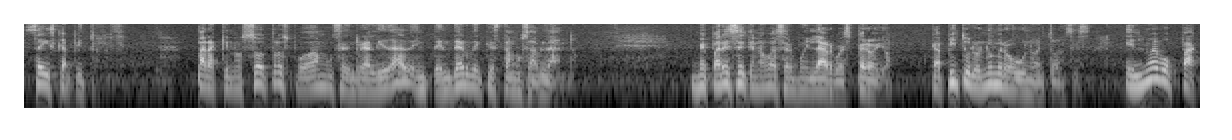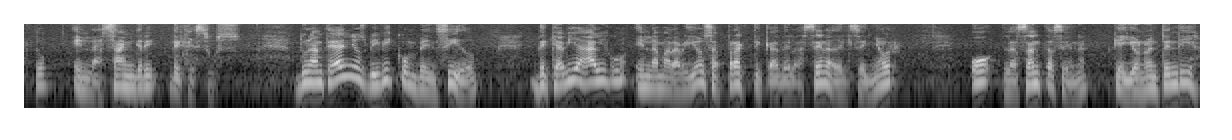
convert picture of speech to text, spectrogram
seis capítulos para que nosotros podamos en realidad entender de qué estamos hablando. Me parece que no va a ser muy largo, espero yo. Capítulo número uno entonces. El nuevo pacto en la sangre de Jesús. Durante años viví convencido de que había algo en la maravillosa práctica de la Cena del Señor o la Santa Cena que yo no entendía.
